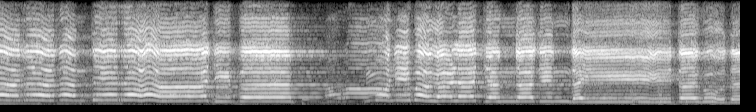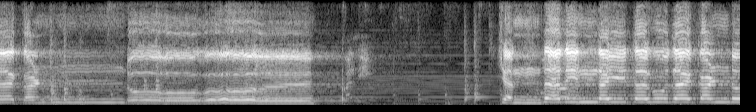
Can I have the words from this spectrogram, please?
ಚಂದ್ರಭಾಸ್ಕರನಂತೆ ರಾಜೀವ ಮುನಿಮಗಳ ಚಂದದಿಂದ ತಗುದ ಕಂಡೋ ಚಂದದಿಂದ ತಗುದ ಕಂಡು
